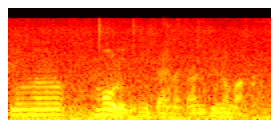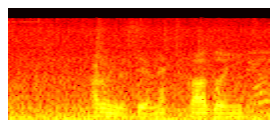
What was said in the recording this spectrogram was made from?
ピングモールみたいな感じのがあるんですよね。川沿いに。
